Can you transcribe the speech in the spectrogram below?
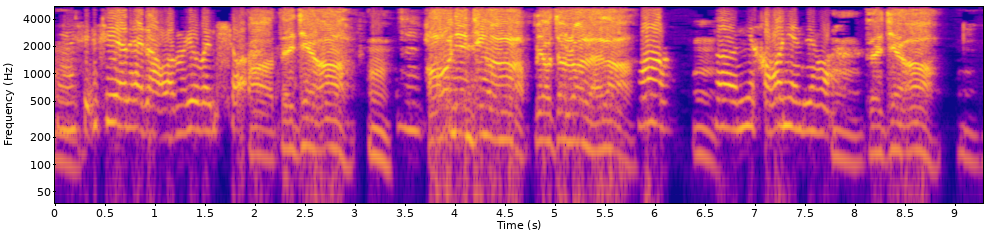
嗯，行，谢谢台长了，没有问题了。啊，再见啊，嗯，嗯好好念经啊，不要再乱来了，啊，嗯嗯，你好好念经了。嗯，再见啊，嗯。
